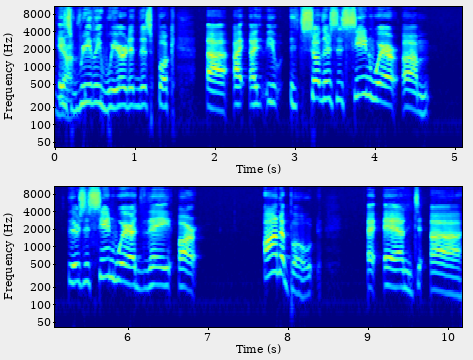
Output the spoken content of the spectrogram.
is yeah. really weird in this book? Uh, I, I, you, so there's a scene where um, there's a scene where they are on a boat, and uh,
